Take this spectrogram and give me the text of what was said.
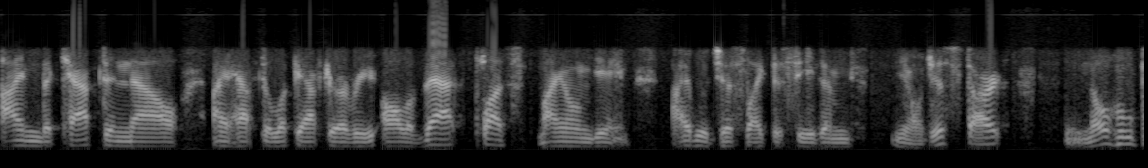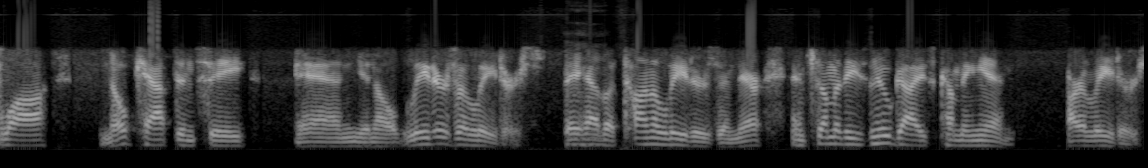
I'm the captain now. I have to look after every all of that plus my own game. I would just like to see them, you know, just start, no hoopla, no captaincy, and you know, leaders are leaders. They mm-hmm. have a ton of leaders in there, and some of these new guys coming in are leaders.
